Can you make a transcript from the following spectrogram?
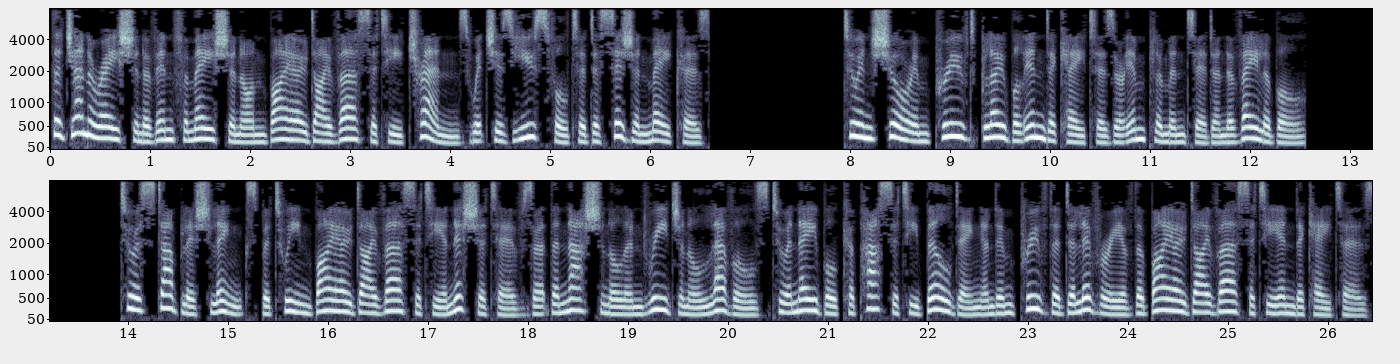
the generation of information on biodiversity trends which is useful to decision makers to ensure improved global indicators are implemented and available, to establish links between biodiversity initiatives at the national and regional levels to enable capacity building and improve the delivery of the biodiversity indicators.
